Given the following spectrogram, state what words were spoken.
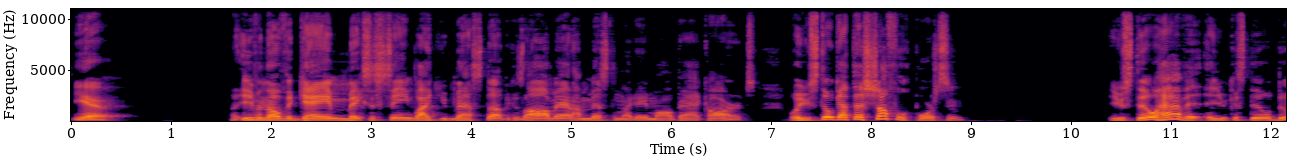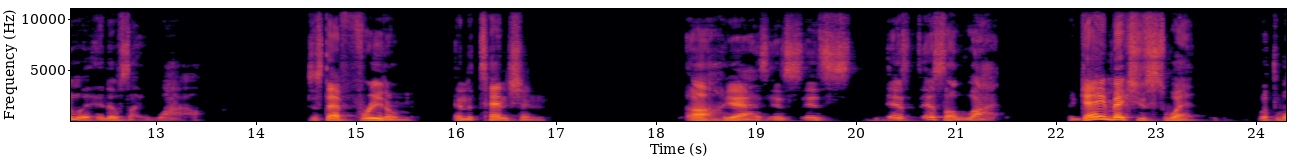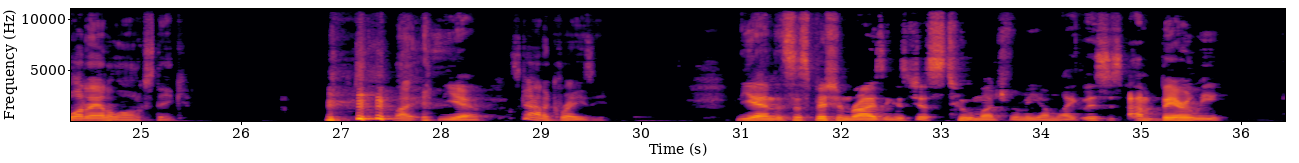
Yeah, Like, even though the game makes it seem like you messed up because oh man, I missed them. I gave them all bad cards. Well, you still got that shuffle portion. You still have it, and you can still do it. And it was like, wow, just that freedom and the tension. Oh yeah, it's it's it's it's, it's a lot. The game makes you sweat with one analog stick. Like yeah, it's kind of crazy. yeah. And the suspicion rising is just too much for me. I'm like, this is. I'm barely.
